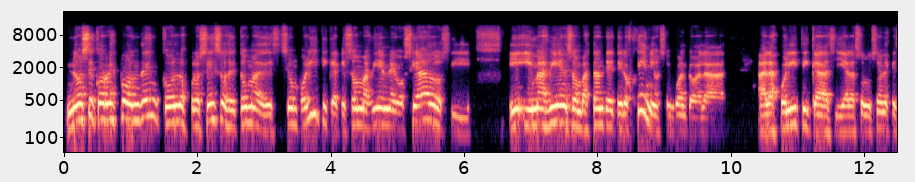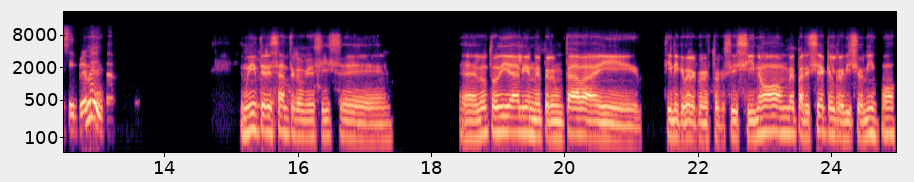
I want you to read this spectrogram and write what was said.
no se corresponden con los procesos de toma de decisión política, que son más bien negociados y, más bien son bastante heterogéneos en cuanto a, a las políticas y a las soluciones que se implementan. Muy interesante lo que decís. Eh, el otro día alguien me preguntaba y tiene que ver con esto que sí, si no me parecía que el revisionismo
